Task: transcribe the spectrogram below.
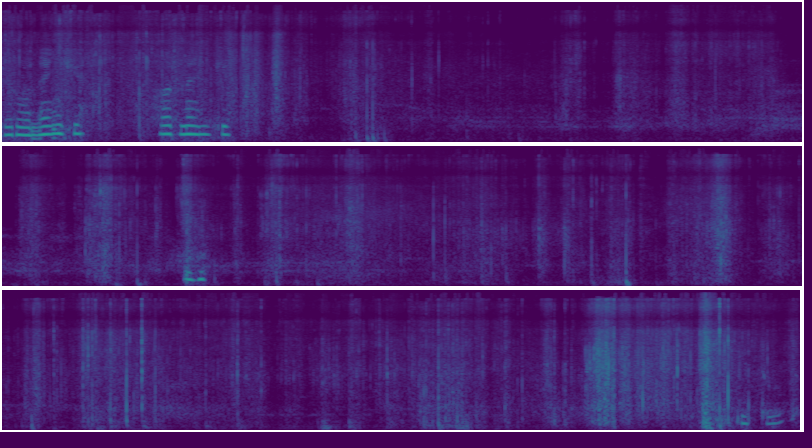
Червоненькі, гарненькі. Мгм. І тут.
